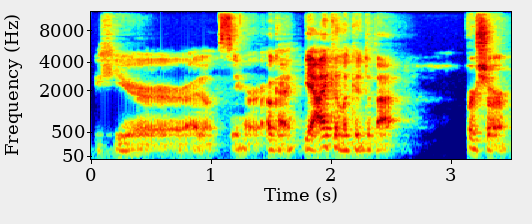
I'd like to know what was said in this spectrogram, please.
here. I don't see her. Okay, yeah, I can look into that for sure.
